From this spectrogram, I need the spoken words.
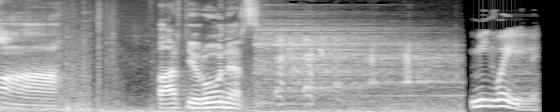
Ah. Party ruiners. Meanwhile,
